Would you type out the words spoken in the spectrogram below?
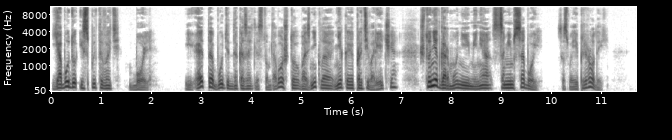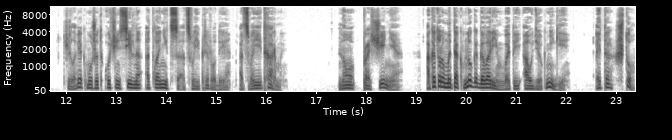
я буду испытывать боль. И это будет доказательством того, что возникло некое противоречие, что нет гармонии меня с самим собой, со своей природой. Человек может очень сильно отклониться от своей природы, от своей дхармы. Но прощение о котором мы так много говорим в этой аудиокниге, это что?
